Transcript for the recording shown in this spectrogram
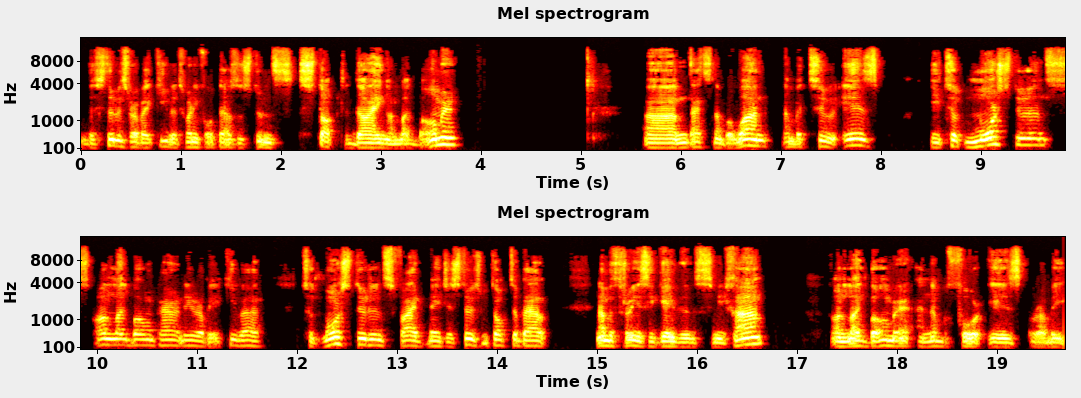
the students, Rabbi Akiva, 24,000 students stopped dying on Lag BaOmer. Um, that's number one. Number two is he took more students on Lag BaOmer, apparently. Rabbi Akiva took more students, five major students we talked about. Number three is he gave them smicha on Lag BaOmer. And number four is Rabbi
